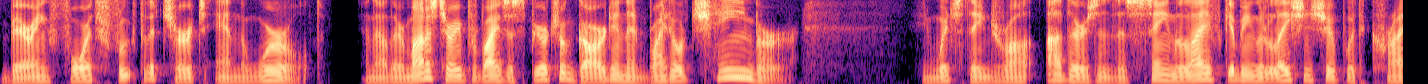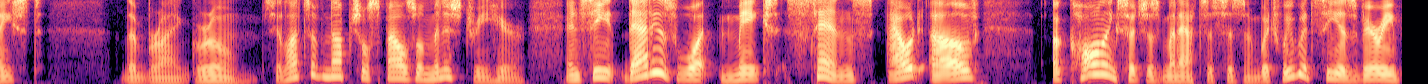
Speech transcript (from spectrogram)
bearing forth fruit for the church and the world. And now their monastery provides a spiritual garden and bridal chamber in which they draw others into the same life giving relationship with Christ, the bridegroom. See, lots of nuptial spousal ministry here. And see, that is what makes sense out of a calling such as monasticism, which we would see as very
